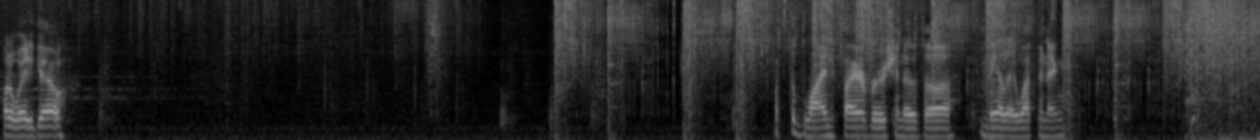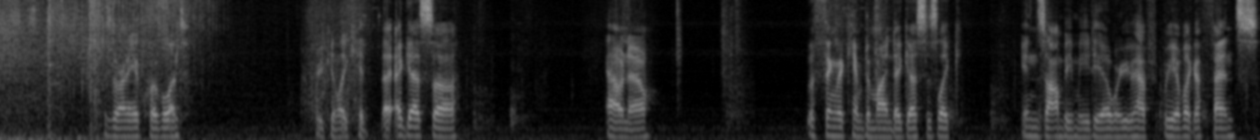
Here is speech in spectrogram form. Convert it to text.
what a way to go. What's the blind fire version of uh, melee weaponing? Is there any equivalent? Where you can like hit, I guess, uh, I don't know. The thing that came to mind, I guess, is like in zombie media where you have, where you have like a fence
